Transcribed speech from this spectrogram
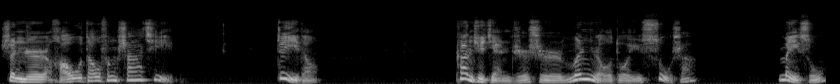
甚至毫无刀锋杀气的。这一刀，看去简直是温柔多于肃杀，媚俗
